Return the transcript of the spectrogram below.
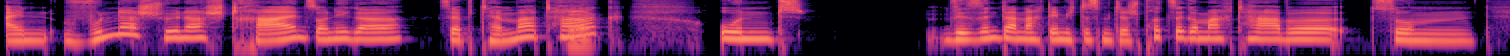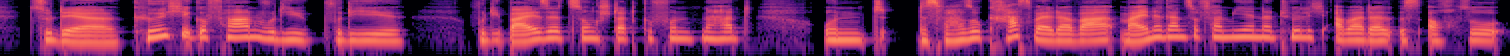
ein wunderschöner, strahlend sonniger Septembertag. Und wir sind dann, nachdem ich das mit der Spritze gemacht habe, zum, zu der Kirche gefahren, wo die, wo die, wo die Beisetzung stattgefunden hat. Und das war so krass, weil da war meine ganze Familie natürlich, aber da ist auch so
